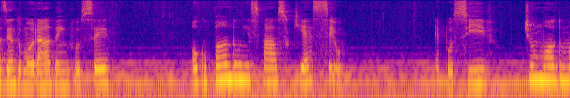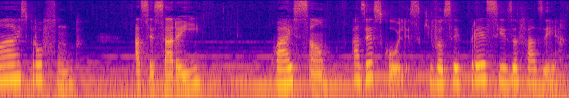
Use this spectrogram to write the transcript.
Fazendo morada em você, ocupando um espaço que é seu. É possível, de um modo mais profundo, acessar aí quais são as escolhas que você precisa fazer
